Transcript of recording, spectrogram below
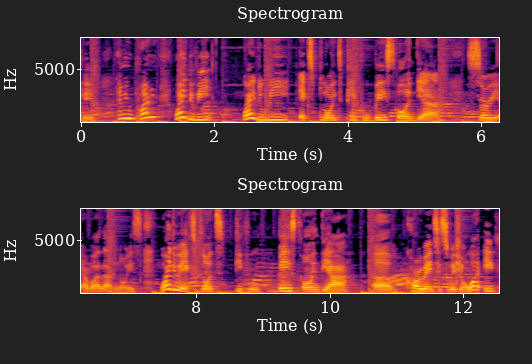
plane. I mean, why why do we why do we exploit people based on their sorry about that noise why do we exploit people based on their um, current situation what if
